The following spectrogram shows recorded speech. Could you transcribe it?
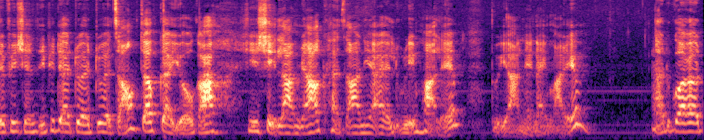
deficiency ဖြစ်တဲ့အတွက်အတွက်ကြောင့်ကြောက်ကတ်ယောဂရရှိလာများခံစားနေရတဲ့လူတွေမှလည်းသွေးရနေနိုင်ပါတယ်နောက်တစ်ခုကတော့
